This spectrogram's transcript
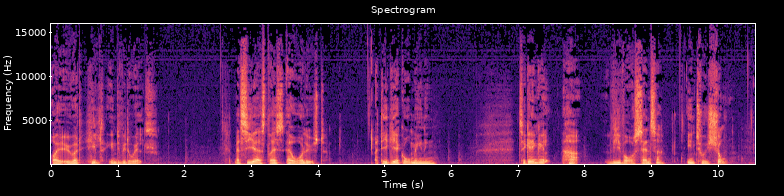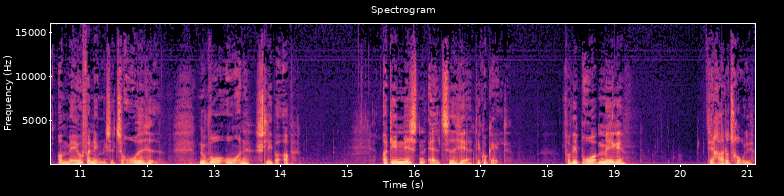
og i øvrigt helt individuelt. Man siger, at stress er ordløst, og det giver god mening. Til gengæld har vi vores sanser, intuition og mavefornemmelse til rådighed, nu hvor ordene slipper op. Og det er næsten altid her, det går galt. For vi bruger dem ikke. Det er ret utroligt.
